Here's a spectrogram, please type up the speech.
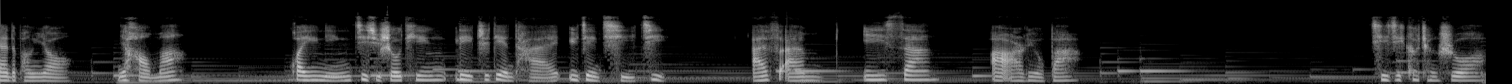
亲爱的朋友，你好吗？欢迎您继续收听荔枝电台遇见奇迹，FM 一三二二六八。奇迹课程说，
